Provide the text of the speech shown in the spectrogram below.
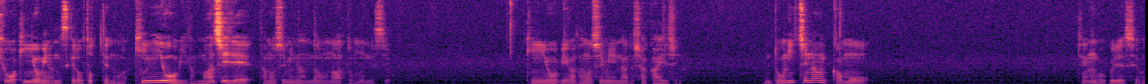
今日は金曜日なんですけど撮ってるのが金曜日がマジで楽しみなんだろうなと思うんですよ。金曜日が楽しみになる社会人。土日なんかもう天国ですよね。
